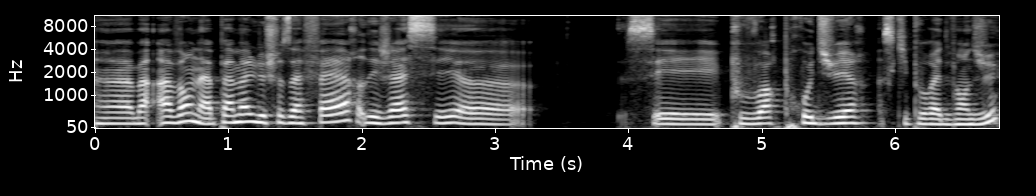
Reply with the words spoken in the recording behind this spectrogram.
euh, bah, avant, on a pas mal de choses à faire. Déjà, c'est euh, c'est pouvoir produire ce qui pourrait être vendu.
